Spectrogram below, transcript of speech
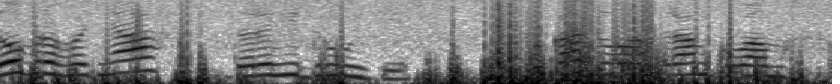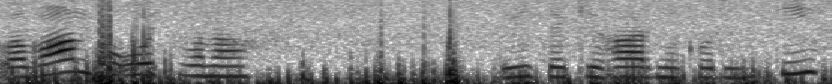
Доброго дня, дорогі друзі! Показувала зранку вам лаванду, ось вона. Дивіться, які гарні корінці.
